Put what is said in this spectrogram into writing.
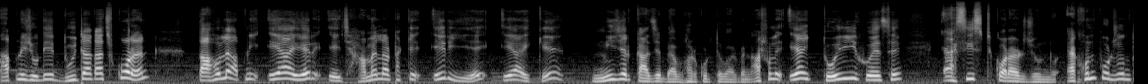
আপনি যদি দুইটা কাজ করেন, তাহলে আপনি এআই এর এই ঝামেলাটাকে এড়িয়ে এআইকে নিজের কাজে ব্যবহার করতে পারবেন। আসলে এআই তৈরি হয়েছে অ্যাসিস্ট করার জন্য। এখন পর্যন্ত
